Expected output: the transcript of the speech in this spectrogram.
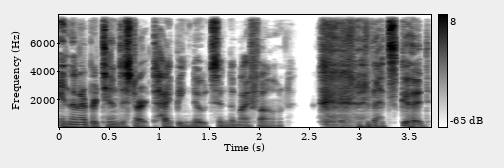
And then I pretend to start typing notes into my phone. That's good.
